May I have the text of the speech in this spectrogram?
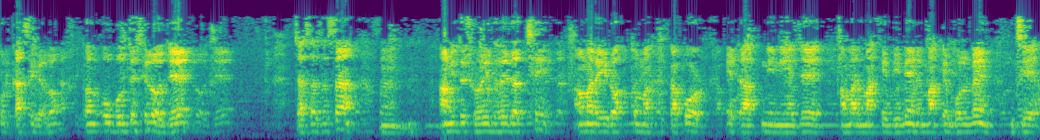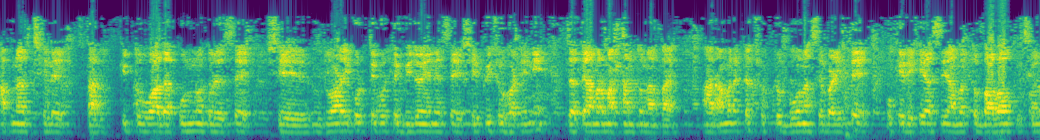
ওর কাছে গেল। তখন ও বলতেছিল যে চাচা চাচা আমি তো শহীদ হয়ে যাচ্ছি। আমার এই রক্ত মাখা কাপড়, এটা আপনি নিয়ে যে আমার মাকে দিবেন, মাকে বলবেন যে আপনার ছেলে তার কিন্তু ওয়াদা পূর্ণ করেছে, সে লড়াই করতে করতে বিজয় এনেছে, সে পিছু ঘটেনি, যাতে আমার মা সান্ত্বনা পায়। আর আমার একটা ছোট্ট বোন আছে বাড়িতে, ওকে রেখে আসি, আমার তো বাবাও ছিল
